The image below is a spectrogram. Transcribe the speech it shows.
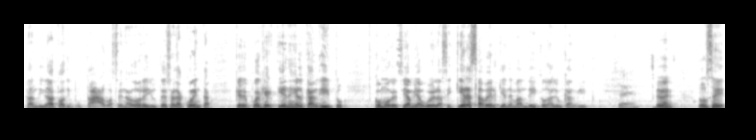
candidatos a diputados, a senadores, y usted se da cuenta que después que tienen el carguito, como decía mi abuela, si quiere saber quién es mandito, dale un carguito. Sí. Entonces,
